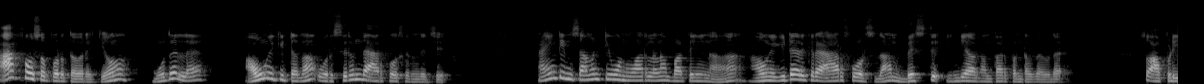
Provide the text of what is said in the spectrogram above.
ஏர்ஃபோர்ஸை பொறுத்த வரைக்கும் முதல்ல அவங்கக்கிட்ட தான் ஒரு சிறந்த ஏர்ஃபோர்ஸ் இருந்துச்சு. நைன்டீன் செவன்ட்டி ஒன் வார்லலாம் பார்த்தீங்கன்னா அவங்கக்கிட்ட இருக்கிற ஏர்ஃபோர்ஸ் தான் பெஸ்ட்டு இந்தியாவை கம்பேர் பண்ணுறத விட. ஸோ அப்படி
